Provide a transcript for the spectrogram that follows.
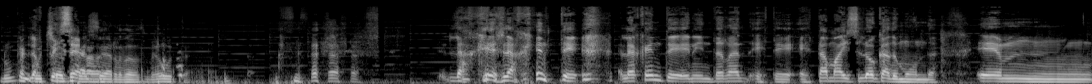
Nunca escuché pecerdos, me gusta. La, la, gente la gente en internet este, está más loca del mundo. Em,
